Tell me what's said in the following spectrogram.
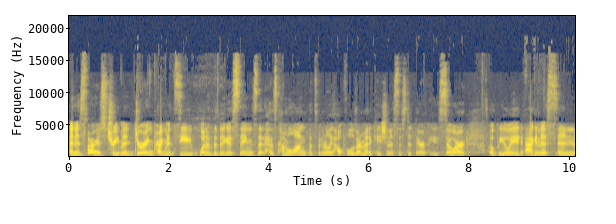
and as far as treatment during pregnancy, one of the biggest things that has come along that's been really helpful is our medication assisted therapies. So, our opioid agonists and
